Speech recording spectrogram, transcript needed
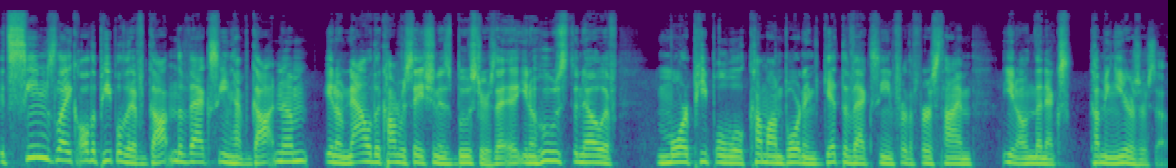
it seems like all the people that have gotten the vaccine have gotten them. You know, now the conversation is boosters. Uh, you know, who's to know if more people will come on board and get the vaccine for the first time, you know, in the next coming years or so?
